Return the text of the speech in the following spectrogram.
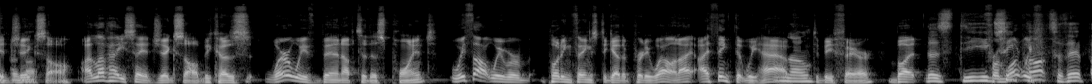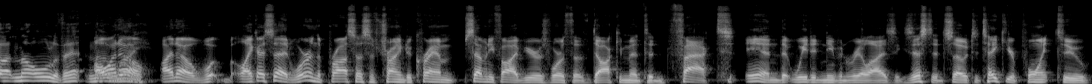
a avoided or not. jigsaw. I love how you say a jigsaw because where we've been up to this point, we thought we were putting things together pretty well, and I, I think that we have, No. to be fair. But there's you From see what parts of it but not all of it no oh, I know, way. I know. Like I said, we're in the process of trying to cram 75 years worth of documented fact in that we didn't even realize existed. So to take your point to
